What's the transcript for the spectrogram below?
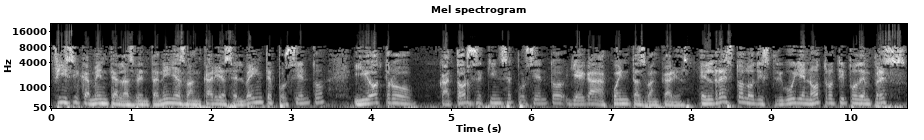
físicamente a las ventanillas bancarias el 20% y otro 14-15% llega a cuentas bancarias. El resto lo distribuyen otro tipo de empresas.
